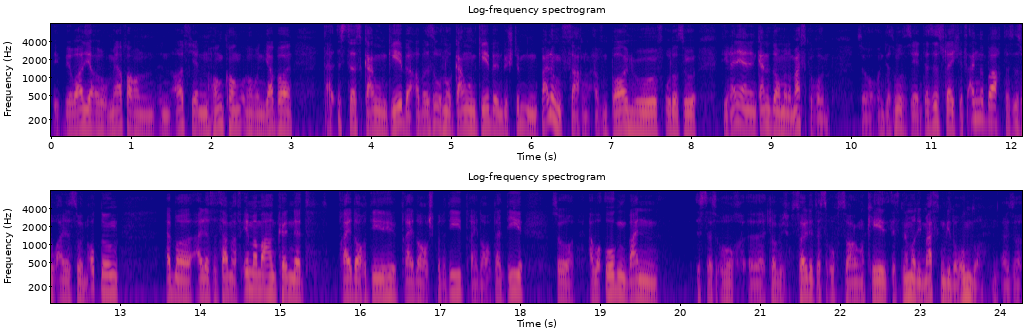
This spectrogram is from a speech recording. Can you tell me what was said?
wir waren ja auch mehrfach in, Asien, in Hongkong und in Japan, da ist das gang und gäbe, aber es ist auch nur gang und gäbe in bestimmten Ballungssachen, auf dem Bahnhof oder so. Die rennen ja den ganzen Tag mit einer Maske rum. So, und das muss man sehen. Das ist vielleicht jetzt angebracht, das ist auch alles so in Ordnung. Hätten wir alles zusammen auf immer machen können, nicht drei Tage die, drei Tage später die, drei Tage dann die. So, aber irgendwann ist das auch, äh, glaube ich, sollte das auch sagen, okay, jetzt nehmen wir die Masken wieder runter. Also,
